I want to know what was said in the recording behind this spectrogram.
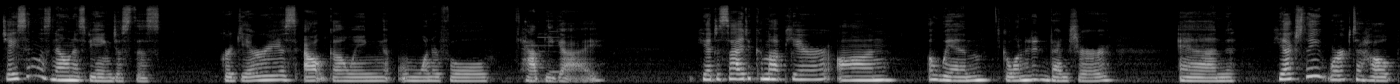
Jason was known as being just this gregarious, outgoing, wonderful, happy guy. He had decided to come up here on a whim, go on an adventure, and he actually worked to help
